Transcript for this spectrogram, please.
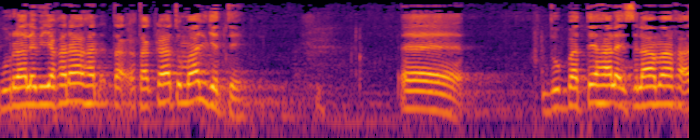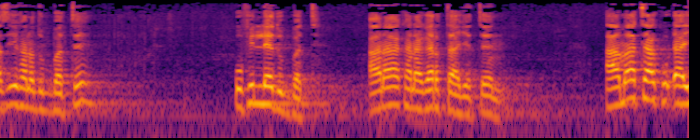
gurraalee biyya kanaa takkaatu maal jette? Dubbattee haala islaamaa kaasii kana dubbatte? Ufillee dubbatte. Anaa kana gartaa jetteen. amata kudhan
